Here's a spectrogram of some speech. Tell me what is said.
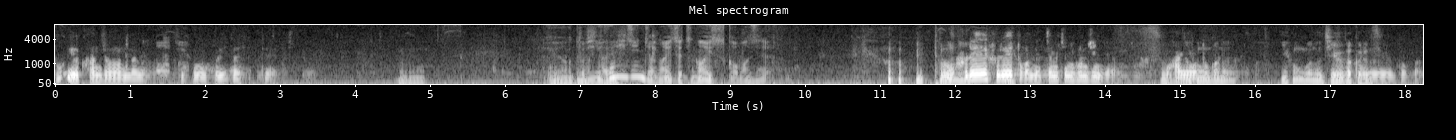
どういう感情なんだろう。寄付を送りたいって。うんいやでも日本人じゃない説ないっすかマジで たでも、フレーフレーとかめちゃめちゃ日本人だよ。そうおはようとか日本語の自負が来るんですよとか。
